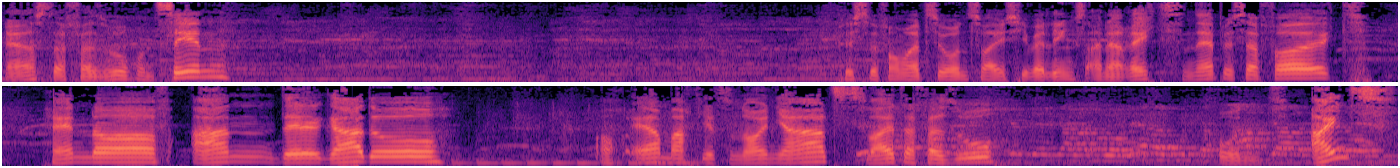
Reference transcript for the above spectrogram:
Erster Versuch und 10. Pisteformation, zwei Receiver links, einer rechts. Snap ist erfolgt. Handoff an Delgado. Auch er macht jetzt neun Yards. Zweiter Versuch. Und eins.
